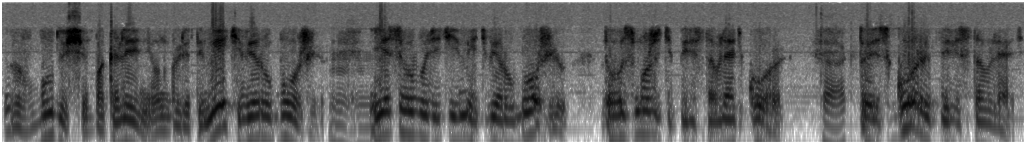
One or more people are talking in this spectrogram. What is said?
в будущее поколение, он говорит, имейте веру Божью. Угу. если вы будете иметь веру Божью, то вы сможете переставлять горы. Так. То есть горы переставлять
